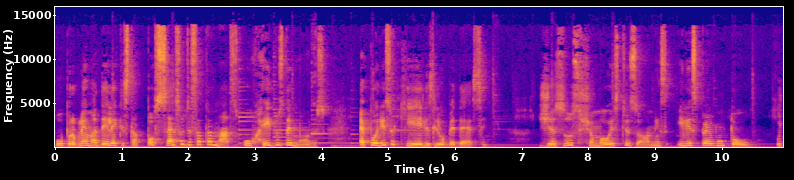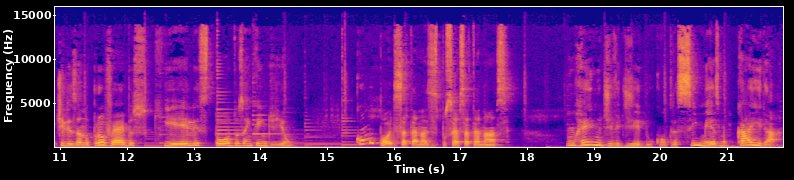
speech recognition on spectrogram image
o problema dele é que está possesso de Satanás, o rei dos demônios. É por isso que eles lhe obedecem. Jesus chamou estes homens e lhes perguntou, utilizando provérbios que eles todos entendiam: Como pode Satanás expulsar Satanás? Um reino dividido contra si mesmo cairá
